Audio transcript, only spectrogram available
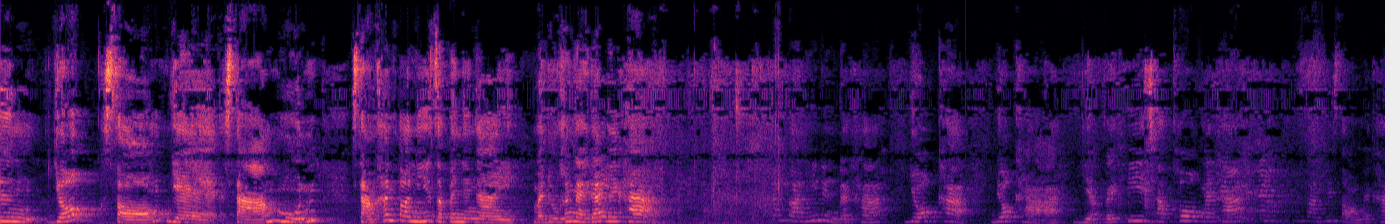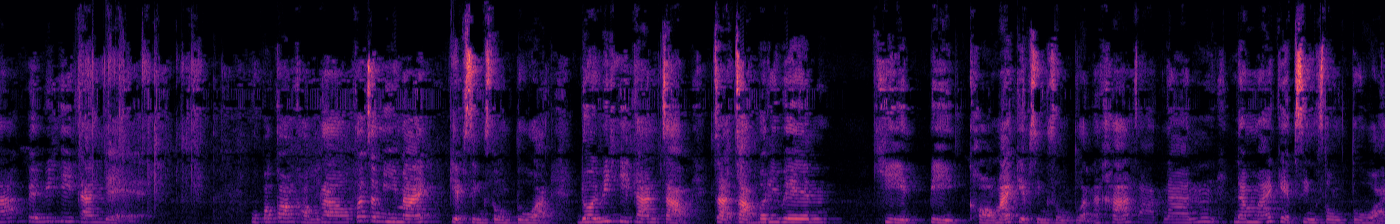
1. ยก 2. แหย่ 3. หมุน 3 ขั้นตอนนี้จะเป็นยังไง มาดูข้างในได้เลยค่ะ ขั้นตอนที่ 1 นะคะ ยกค่ะ ยกขาเหยียบไว้ที่ชักโครกนะคะ ขั้นตอนที่ 2 นะคะ เป็นวิธีการแหย่ อุปกรณ์ของเราก็จะมีไม้เก็บสิ่งส่งตรวจ โดยวิธีการจับจะจับบริเวณขีดปีกของไม้เก็บสิ่งส่งตรวจนะคะ จากนั้นนำไม้เก็บสิ่งส่งตรวจ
